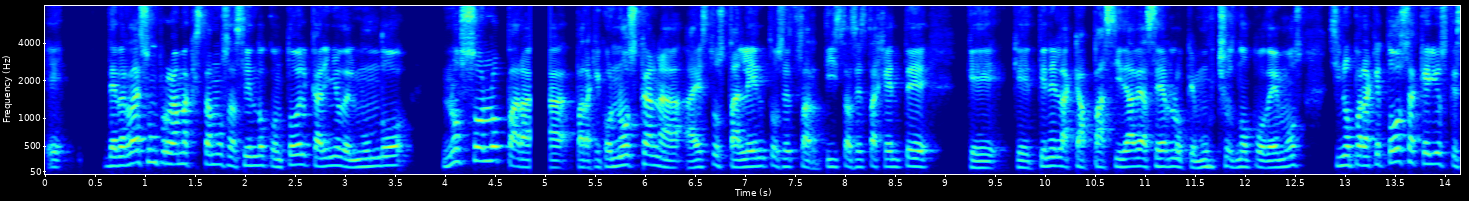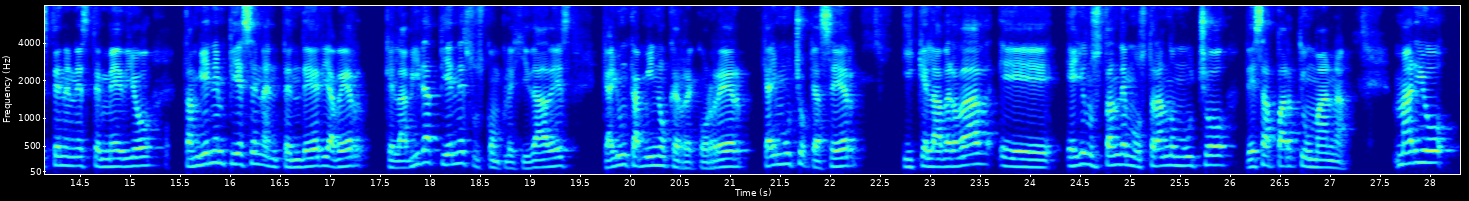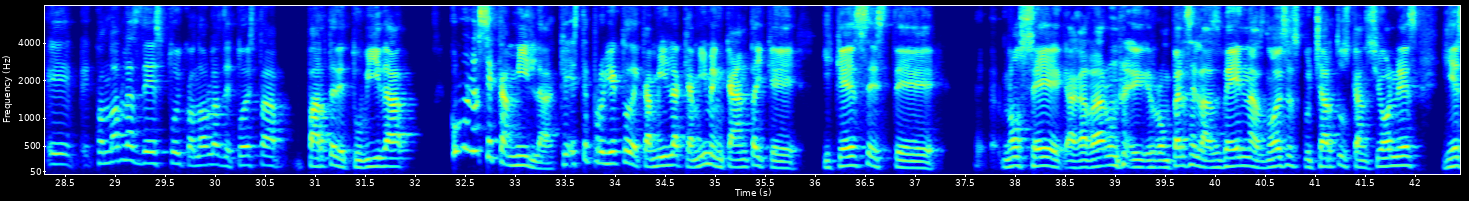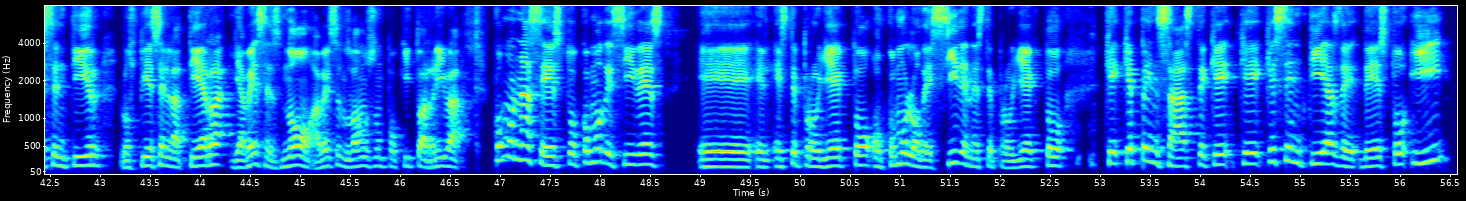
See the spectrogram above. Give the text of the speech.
Eh, de verdad es un programa que estamos haciendo con todo el cariño del mundo, no solo para, para que conozcan a, a estos talentos, estos artistas, esta gente que, tiene la capacidad de hacer lo que muchos no podemos, sino para que todos aquellos que estén en este medio también empiecen a entender y a ver que la vida tiene sus complejidades, que hay un camino que recorrer, que hay mucho que hacer y que la verdad eh, ellos nos están demostrando mucho de esa parte humana. Mario, eh, cuando hablas de esto y cuando hablas de toda esta parte de tu vida, ¿cómo nace Camila? Que este proyecto de Camila que a mí me encanta y que, y que es este, no sé, agarrar un, y romperse las venas, ¿no? Es escuchar tus canciones y es sentir los pies en la tierra y a veces no, a veces nos vamos un poquito arriba. ¿Cómo nace esto? ¿Cómo decides eh, este proyecto o cómo lo deciden este proyecto? ¿Qué, qué pensaste? ¿Qué, qué, qué sentías de, de esto? Y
